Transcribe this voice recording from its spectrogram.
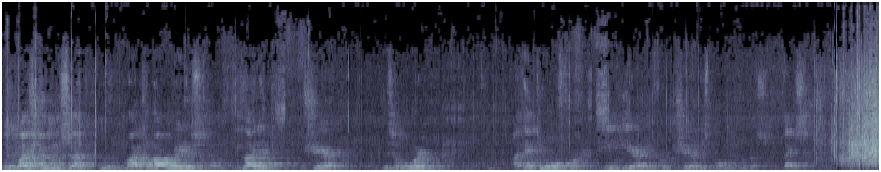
With my students and with my collaborators, I'm delighted to share this award. I thank you all for being here and for sharing this moment with us. Thanks.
